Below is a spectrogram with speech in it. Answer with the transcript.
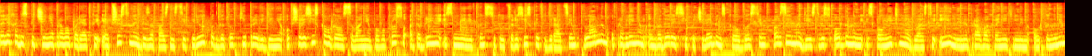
целях обеспечения правопорядка и общественной безопасности в период подготовки и проведения общероссийского голосования по вопросу одобрения изменений в Конституцию Российской Федерации Главным управлением МВД России по Челябинской области во взаимодействии с органами исполнительной власти и иными правоохранительными органами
